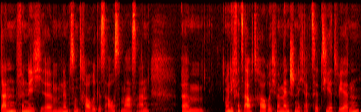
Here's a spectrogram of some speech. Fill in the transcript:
dann, finde ich, ähm, nimmt so ein trauriges Ausmaß an. Ähm, und ich finde es auch traurig, wenn Menschen nicht akzeptiert werden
